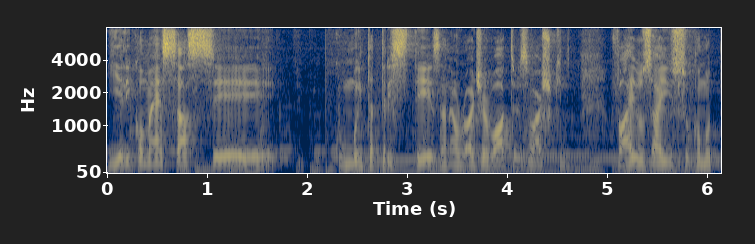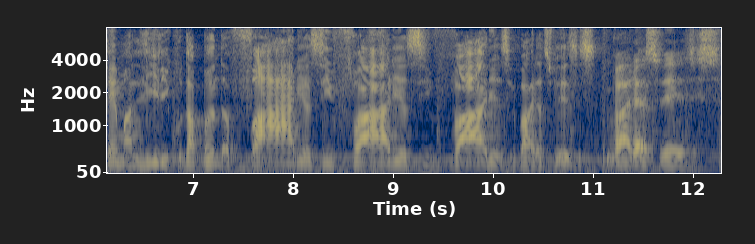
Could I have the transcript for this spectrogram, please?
e ele começa a ser com muita tristeza, né? O Roger Waters, eu acho que vai usar isso como tema lírico da banda várias e várias e várias e várias vezes. Várias vezes,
